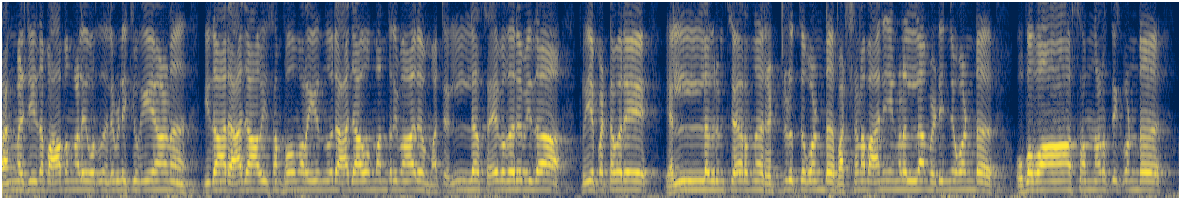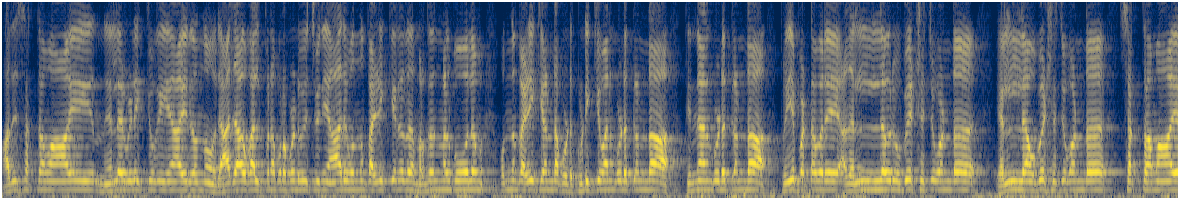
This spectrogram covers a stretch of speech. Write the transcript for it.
തങ്ങൾ ചെയ്ത പാപങ്ങളെ ഓർത്ത് നിലവിളിക്കുകയാണ്. ഇതാ രാജാവ് ഈ സംഭവം അറിയുന്നു. രാജാവും മന്ത്രിമാരും മറ്റെല്ലാ സേവകരും ഇതാ. പ്രിയപ്പെട്ടവരെ എല്ലാവരും ചേർന്ന് രട്ടെടുത്തുകൊണ്ട് ഭക്ഷണപാനീയങ്ങളെല്ലാം വെടിഞ്ഞുകൊണ്ട് ഉപവാസം നടത്തിക്കൊണ്ട് അതിശക്തമായി നിലവിളിക്കുകയായിരുന്നു. രാജാവ് കൽപ്പന പുറപ്പെടുവിച്ചു. ഇനി ആരും ഒന്നും കഴിക്കരുത്. മൃഗങ്ങൾ പോലും ഒന്നും കഴിക്കേണ്ട. കൊടു- കുടിക്കുവാൻ കൊടുക്കണ്ട. തിന്നാൻ കൊടുക്കണ്ട. പ്രിയപ്പെട്ടവരെ അതെല്ലാവരും ഉപേക്ഷിച്ചുകൊണ്ട് എല്ലാം ഉപേക്ഷിച്ചുകൊണ്ട് ശക്തമായ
